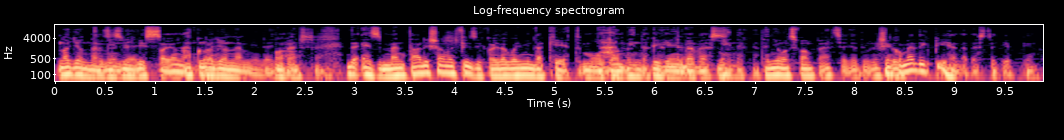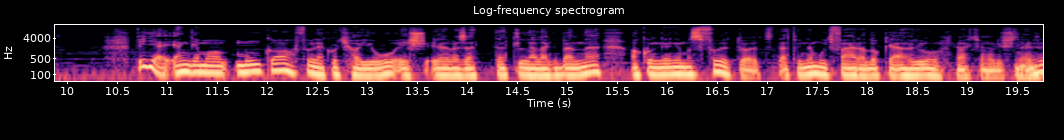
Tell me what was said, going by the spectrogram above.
Nagyon nem ez mindegy. visszajön hát akkor. nagyon nem mindegy, Aha. persze. De ez mentálisan, vagy fizikailag, vagy mind a két módon hát mind a igénybe vesz? Mind a kettő, 80 perc egyedül. És, és akkor meddig pihened ezt egyébként? Figyelj, engem a munka, főleg, hogyha jó és élvezettet lelek benne, akkor engem az föltölt. Tehát, hogy nem úgy fáradok el, hogy jó, látja, Isten, mm.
